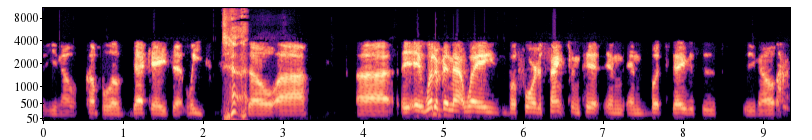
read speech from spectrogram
you know, a couple of decades at least. So. uh uh, it, it would have been that way before the sanctions hit in, in Butch Davis's, you know,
